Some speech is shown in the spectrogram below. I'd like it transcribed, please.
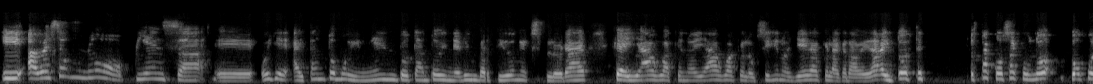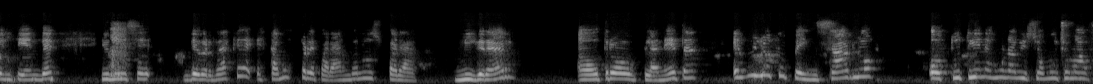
Y a veces uno piensa, eh, oye, hay tanto movimiento, tanto dinero invertido en explorar, que hay agua, que no hay agua, que el oxígeno llega, que la gravedad, y toda este, esta cosa que uno poco entiende. Y uno dice, ¿de verdad que estamos preparándonos para migrar a otro planeta? Es muy loco pensarlo, o tú tienes una visión mucho más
